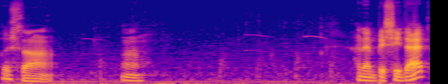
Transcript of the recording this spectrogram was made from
Who's that? Oh. An NPC dead?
